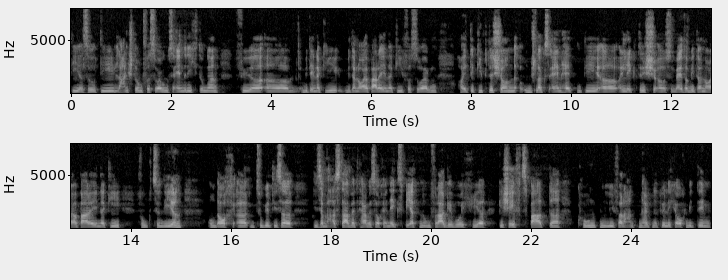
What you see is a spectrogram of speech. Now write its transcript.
die also die Landstromversorgungseinrichtungen für, äh, mit Energie, mit erneuerbarer Energie versorgen. Heute gibt es schon Umschlagseinheiten, die äh, elektrisch also weiter mit erneuerbarer Energie funktionieren. Und auch äh, im Zuge dieser dieser Masterarbeit gab es auch eine Expertenumfrage, wo ich hier Geschäftspartner, Kunden, Lieferanten halt natürlich auch mit dem,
